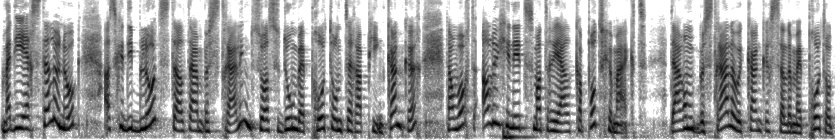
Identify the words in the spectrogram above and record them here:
Maar die herstellen ook, als je die blootstelt aan bestraling, zoals ze doen bij protontherapie in kanker, dan wordt al je genetisch materiaal kapot gemaakt. Daarom bestralen we kankercellen met proton.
